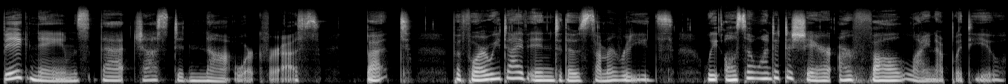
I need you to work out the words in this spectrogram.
big names that just did not work for us. But before we dive into those summer reads, we also wanted to share our fall lineup with you.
